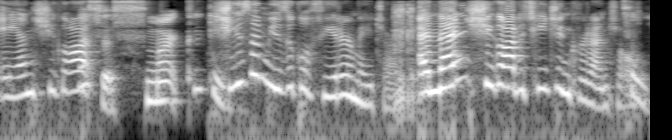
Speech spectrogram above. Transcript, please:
And she got. That's a smart cookie. She's a musical theater major. And then she got a teaching credential. a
